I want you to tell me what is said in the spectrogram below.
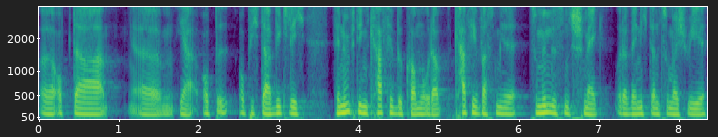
äh, ob da ähm, ja, ob, ob ich da wirklich vernünftigen Kaffee bekomme oder Kaffee, was mir zumindest schmeckt. Oder wenn ich dann zum Beispiel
